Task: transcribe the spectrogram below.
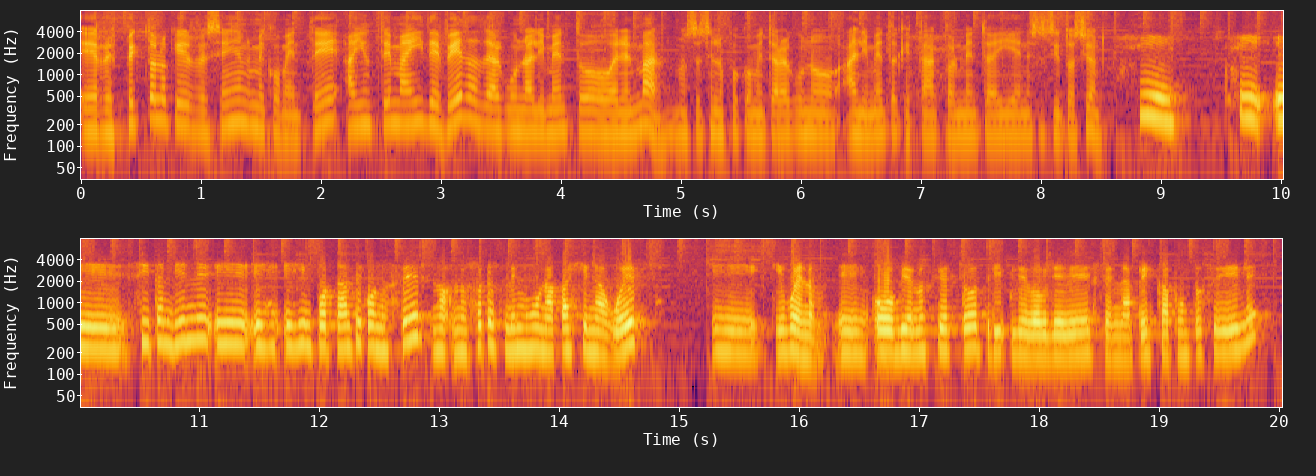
eh, respecto a lo que recién me comenté, hay un tema ahí de veda de algún alimento en el mar. No sé si nos puede comentar algunos alimentos que están actualmente ahí en esa situación. Sí, sí, eh, sí, también eh, es, importante conocer. nosotros tenemos una página web que, bueno, obvio, ¿no es cierto? www.fernapesca.cl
